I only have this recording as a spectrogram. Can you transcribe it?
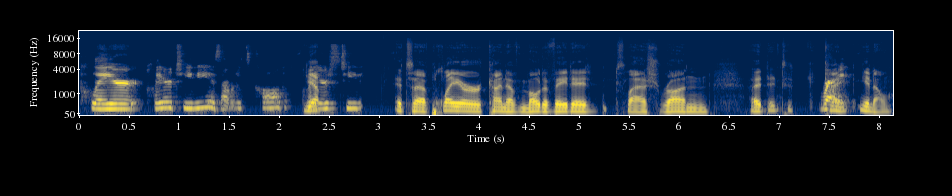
Player Player TV. Is that what it's called? Players yep. TV. It's a player kind of motivated slash run. Uh, right. Kind, you know,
